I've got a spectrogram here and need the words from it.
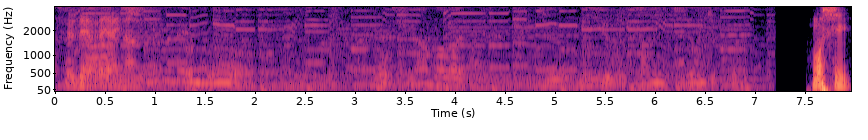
終電早いなみたいなそうそうそう。もう品川10 23時40分もし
